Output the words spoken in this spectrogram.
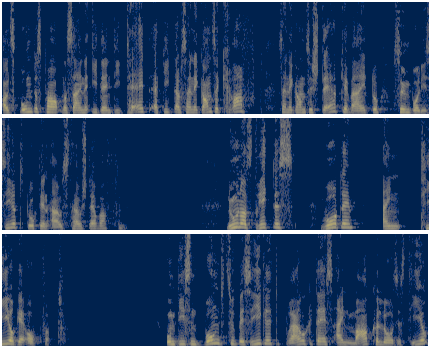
als Bundespartner seine Identität, er gibt auch seine ganze Kraft, seine ganze Stärke weiter, symbolisiert durch den Austausch der Waffen. Nun als drittes wurde ein Tier geopfert. Um diesen Bund zu besiegeln, brauchte es ein makelloses Tier.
